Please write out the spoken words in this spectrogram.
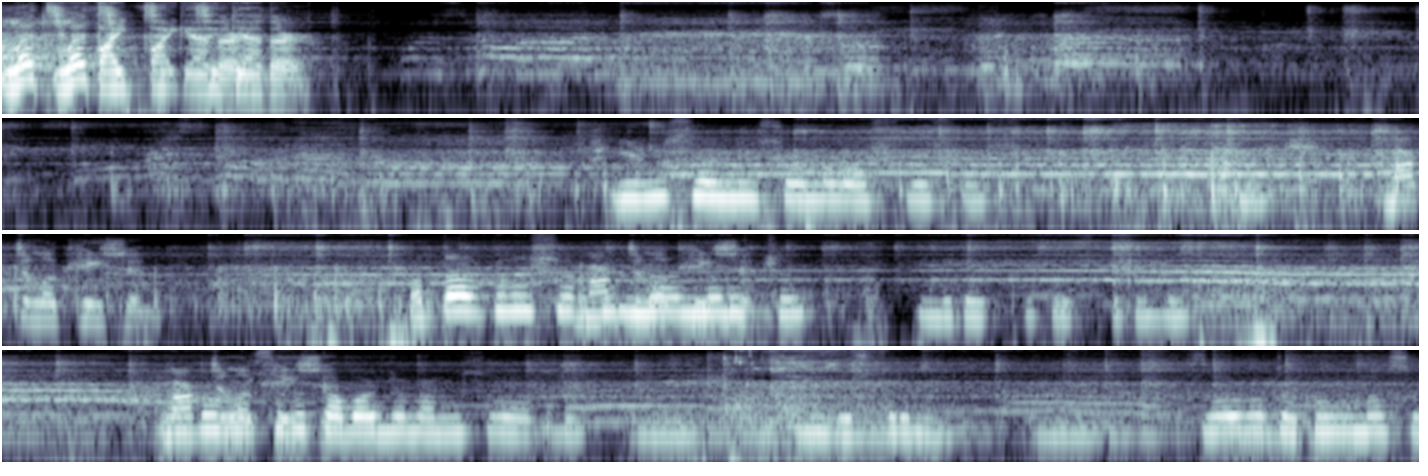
Let's, Let's fight, together. 20 saniye sonra başlıyor şu maç. Marked a location. Hatta arkadaşlar Mark the bilmeyenler location. için bir dakika göstereceğim. Mark the location. tabanca mermisi vardı. Bunu gösteremedim. Zorba takımı nasıl?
